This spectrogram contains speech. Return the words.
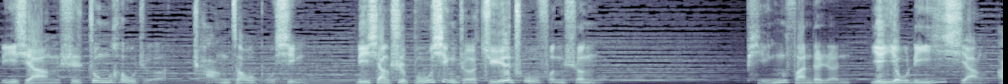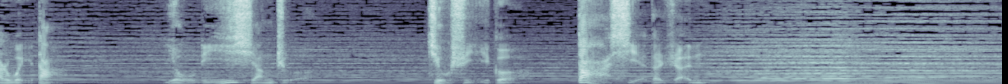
理想是忠厚者常遭不幸，理想是不幸者绝处逢生。平凡的人因有理想而伟大，有理想者就是一个大写的人。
